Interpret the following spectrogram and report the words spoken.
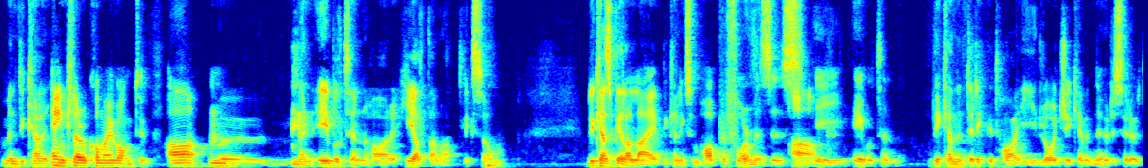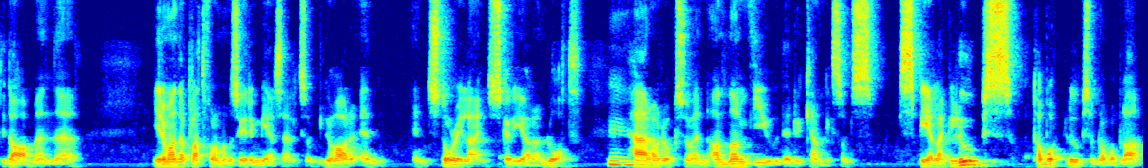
Men du kan, Enklare att komma igång typ? ja, Mm. eh, men Ableton har helt annat liksom. Du kan spela live, du kan liksom ha performances Ja. i Ableton. Det kan du inte riktigt ha i Logic, jag vet inte hur det ser ut idag men eh, i de andra plattformarna så är det mer så här liksom, du har en, en storyline så ska du göra en låt. Mm. Här har du också en annan view där du kan liksom spela loops, ta bort loops och bla bla bla.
